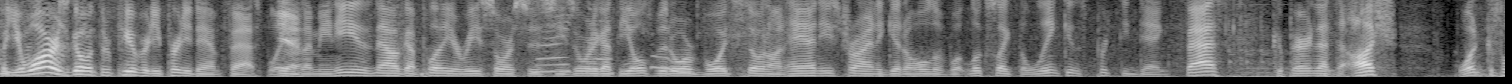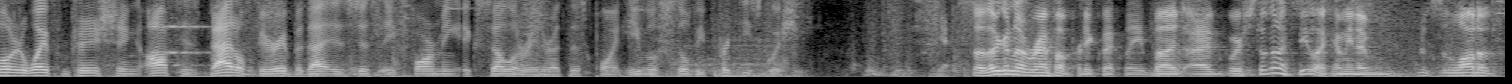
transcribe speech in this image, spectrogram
But Yawar is going through puberty pretty damn fast, Blaze. Yeah. I mean, he has now got plenty of resources. He's already got the Ultimate Orb Voidstone on hand. He's trying to get a hold of what looks like the Linkens pretty dang fast. Comparing that to Ush, one component away from finishing off his Battle Fury, but that is just a farming accelerator at this point. He will still be pretty squishy. Yeah, so they're gonna ramp up pretty quickly, but I, we're still gonna see like I mean, there's a lot of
